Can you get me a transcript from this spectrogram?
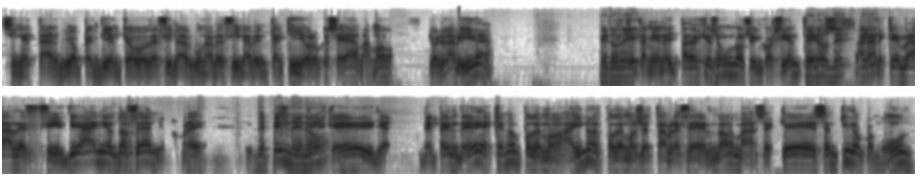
sin estar yo pendiente o decirle a alguna vecina vente aquí o lo que sea, vamos. Yo en la vida. Pero Que también hay padres que son unos inconscientes. Pero de- ¿Qué va a decir? ¿10 años, 12 años? Hombre, depende, ¿no? Es que ya- depende, es que no podemos, ahí no podemos establecer normas, es que es sentido común.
